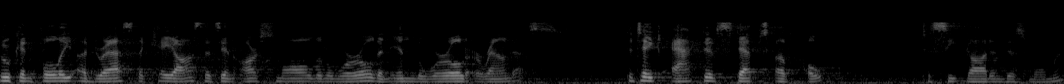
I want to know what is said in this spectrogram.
who can fully address the chaos that's in our small little world and in the world around us. To take active steps of hope to seek God in this moment?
